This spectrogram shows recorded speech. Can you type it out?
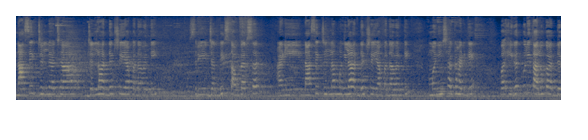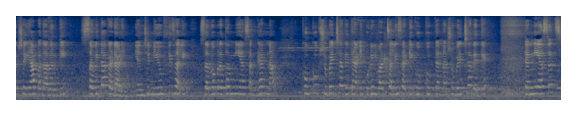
नाशिक जिल्ह्याच्या जिल्हा अध्यक्ष या पदावरती श्री जगदीश सावकार सर आणि नाशिक जिल्हा महिला अध्यक्ष या पदावरती मनीषा घाटगे व इगतपुरी तालुका अध्यक्ष या पदावरती सविता कडाळे यांची नियुक्ती झाली. सर्वप्रथम मी या सगळ्यांना खूप खूप शुभेच्छा देते आणि पुढील वाटचालीसाठी खूप खूप त्यांना शुभेच्छा देते. त्यांनी असंच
